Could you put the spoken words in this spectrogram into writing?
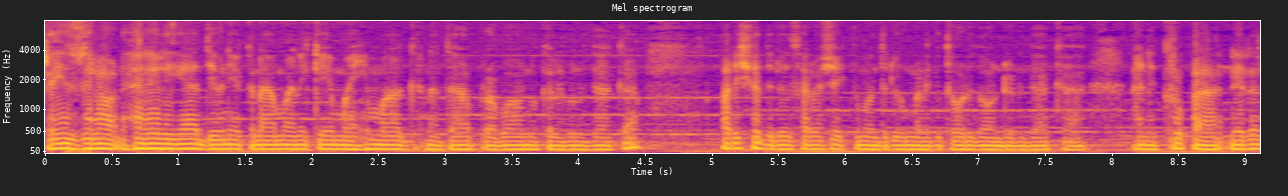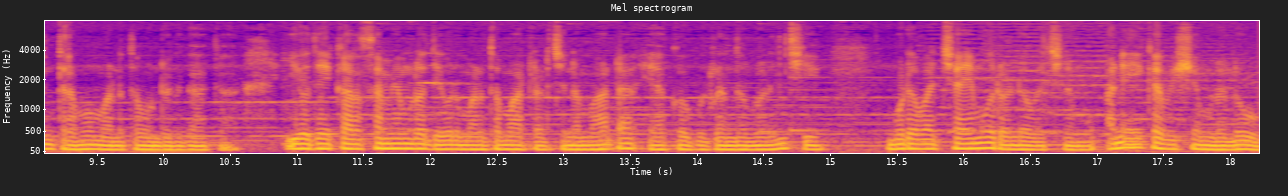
ప్రైజ్ లాడ్ దేవుని యొక్క నామానికి మహిమ ఘనత ప్రభావం కలుగును గాక. పరిశుద్ధుడు సర్వశక్తిమంతుడు మనకి తోడుగా ఉండును గాక. ఆయన కృప నిరంతరము మనతో ఉండును గాక. ఈ ఉదయకాల సమయంలో దేవుడు మనతో మాట్లాడుచున్న మాట యాకోబు గ్రంథంలో నుంచి మూడవ అధ్యాయము రెండవ వచనము. అనేక విషయములలో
